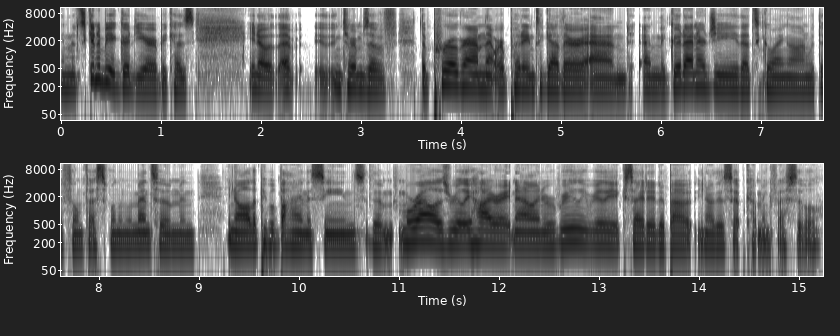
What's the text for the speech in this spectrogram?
And it's going to be a good year because, you know, in terms of the program that we're putting together and and the good energy that's going on with the film festival, and the momentum, and you know all the people behind the scenes, the morale is really high right now, and we're really really excited about you know this upcoming festival.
